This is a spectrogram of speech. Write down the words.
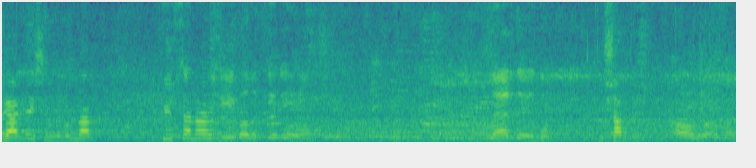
İleride şimdi bundan 200 sene önce Çiğ balık yedin ya. Nerede yedin? Nişantaşı. Allah Allah.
